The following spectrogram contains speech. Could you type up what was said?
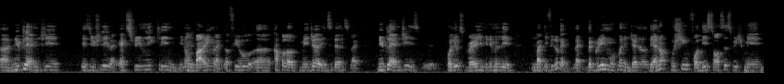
uh, nuclear energy is usually like extremely clean. You know, Mm. barring like a few uh, couple of major incidents, like nuclear energy is pollutes very minimally. Mm. But if you look at like the green movement in general, they are not pushing for these sources which may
